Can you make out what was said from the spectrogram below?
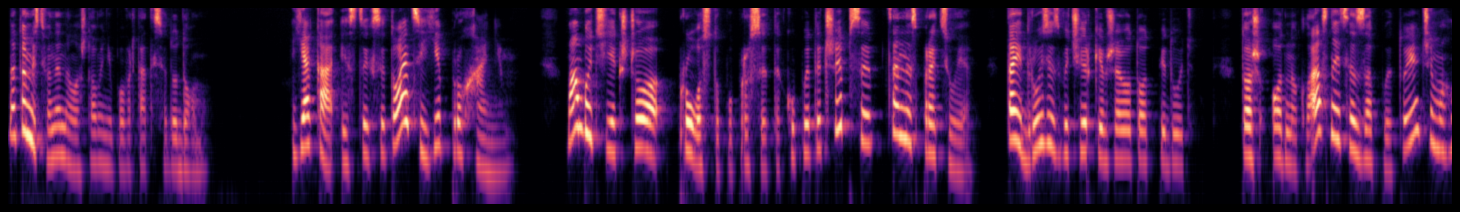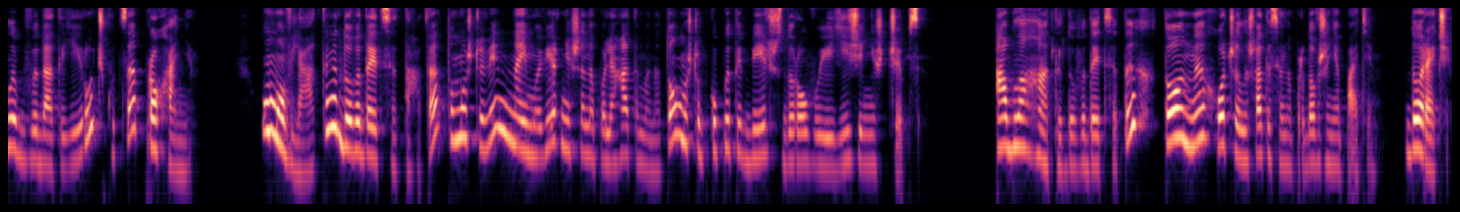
Натомість вони налаштовані повертатися додому. Яка із цих ситуацій є проханням? Мабуть, якщо просто попросити купити чипси, це не спрацює, та й друзі з вечірки вже от-от підуть. Тож однокласниця запитує, чи могли б ви дати їй ручку, це прохання. Умовляти доведеться тата, тому що він найімовірніше наполягатиме на тому, щоб купити більш здорової їжі, ніж чипси. А благати доведеться тих, хто не хоче лишатися на продовження паті. До речі,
